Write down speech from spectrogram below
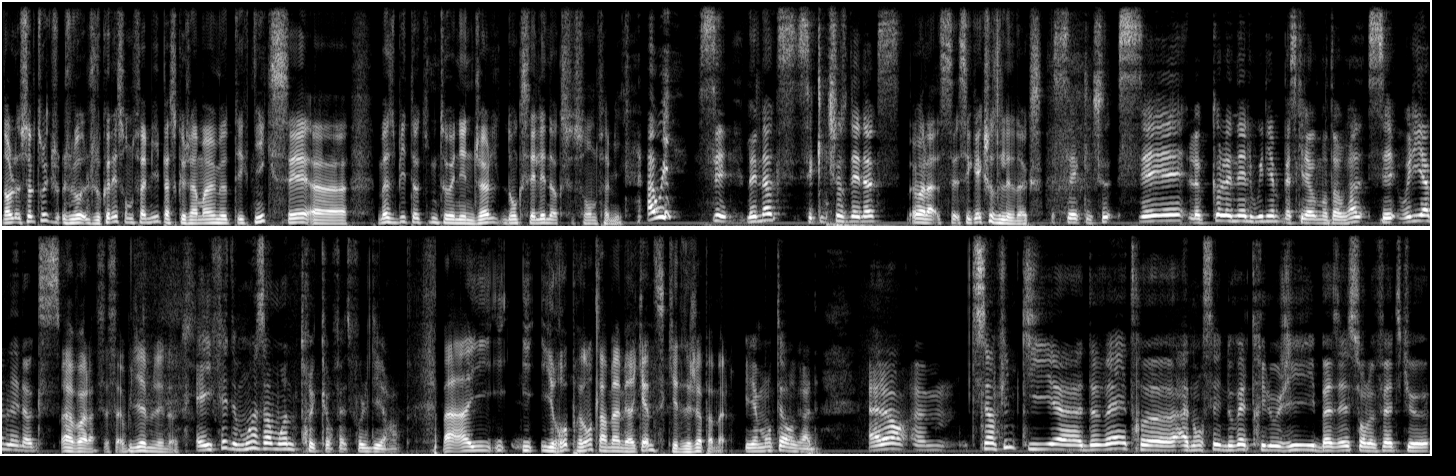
Non, le seul truc, je, je connais son nom de famille parce que j'ai un moyen technique, c'est euh, Must Be Talking to an Angel, donc c'est Lennox, son nom de famille. Ah oui, c'est Lennox, c'est quelque chose Lennox. Voilà, c'est quelque chose Lennox. C'est quelque chose. C'est le colonel William, parce qu'il a augmenté en grade, c'est William Lennox. Ah voilà, c'est ça, William Lennox. Et il fait de moins en moins de trucs, en fait, faut le dire. Bah, il- il représente l'armée américaine, ce qui est déjà pas mal. Il est monté en grade. Alors, euh, c'est un film qui euh, devait être euh, annoncé une nouvelle trilogie basée sur le fait que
